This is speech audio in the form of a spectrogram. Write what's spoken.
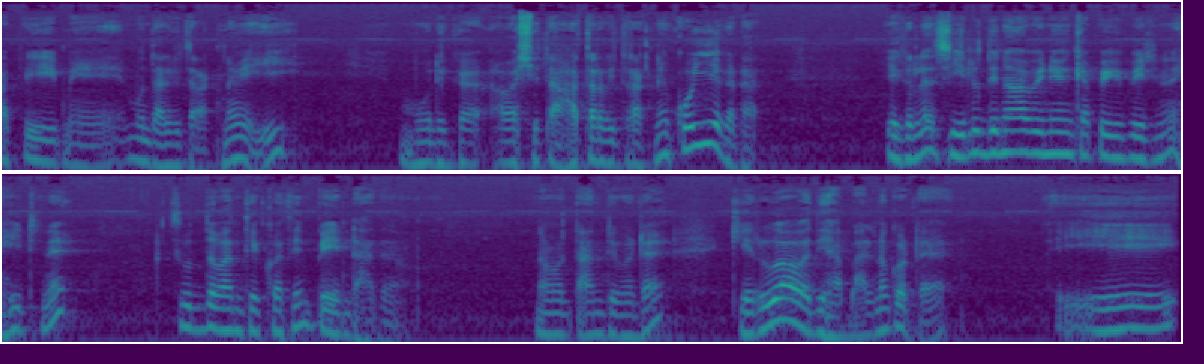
අපි මේ මුදල් විතරක් නෙවෙයි මූලික අවශ්‍යතා හතර විතරක් නෙවෙයි කොයි එකටත්. ඒකල සීළු දිනා වෙනුවෙන් කැපී පිටින හිටින සුද්ධවන්තයෙක් වශයෙන් පේන්න හදනවා. නමුත් අන්තිමට කෙරුවව දිහා බලනකොට ඒ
